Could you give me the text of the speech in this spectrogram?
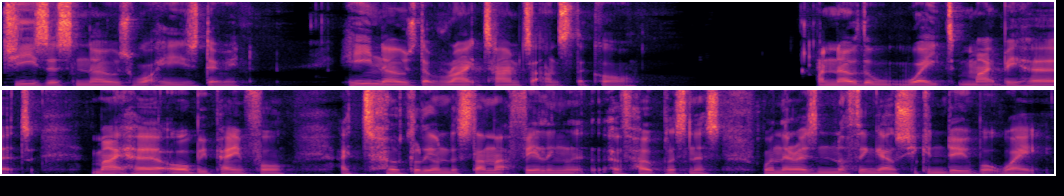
Jesus knows what he's doing. He knows the right time to answer the call. I know the wait might be hurt, might hurt or be painful. I totally understand that feeling of hopelessness when there is nothing else you can do but wait.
